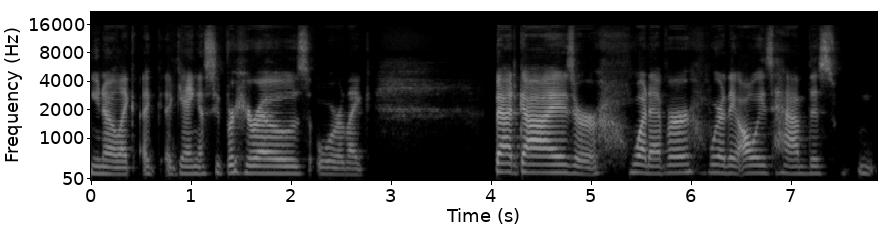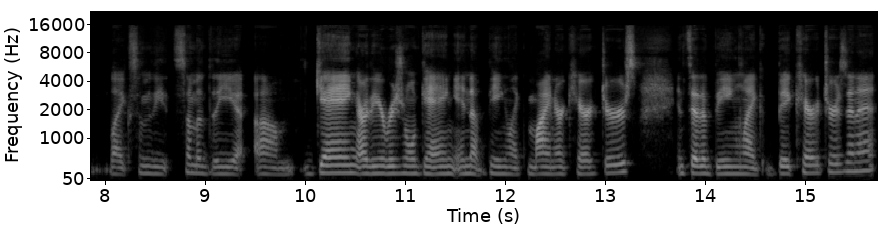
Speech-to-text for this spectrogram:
you know, like a, a gang of superheroes or like bad guys or whatever where they always have this mm, like some of the some of the um gang or the original gang end up being like minor characters instead of being like big characters in it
